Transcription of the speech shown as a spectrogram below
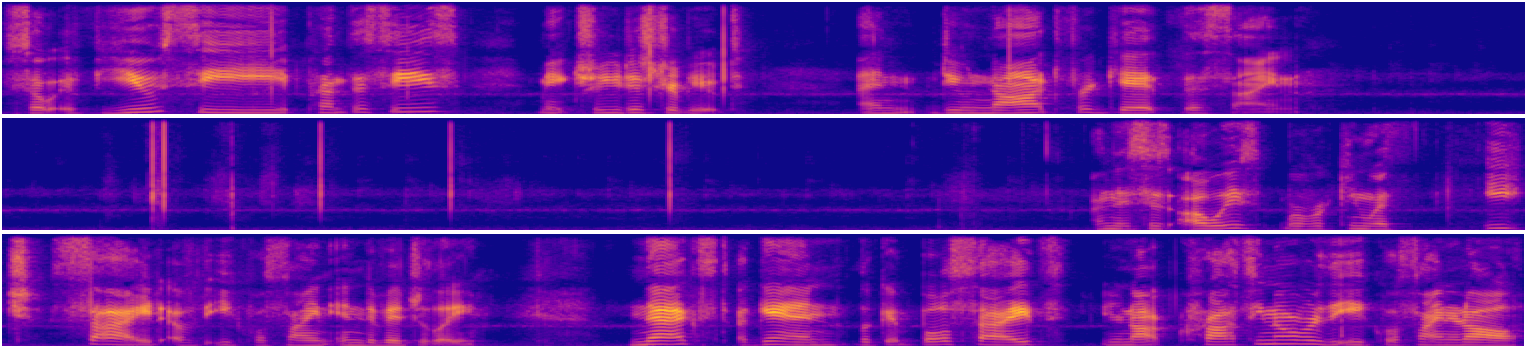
So if you see parentheses, make sure you distribute. And do not forget the sign. And this is always, we're working with each side of the equal sign individually. Next, again, look at both sides. You're not crossing over the equal sign at all.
